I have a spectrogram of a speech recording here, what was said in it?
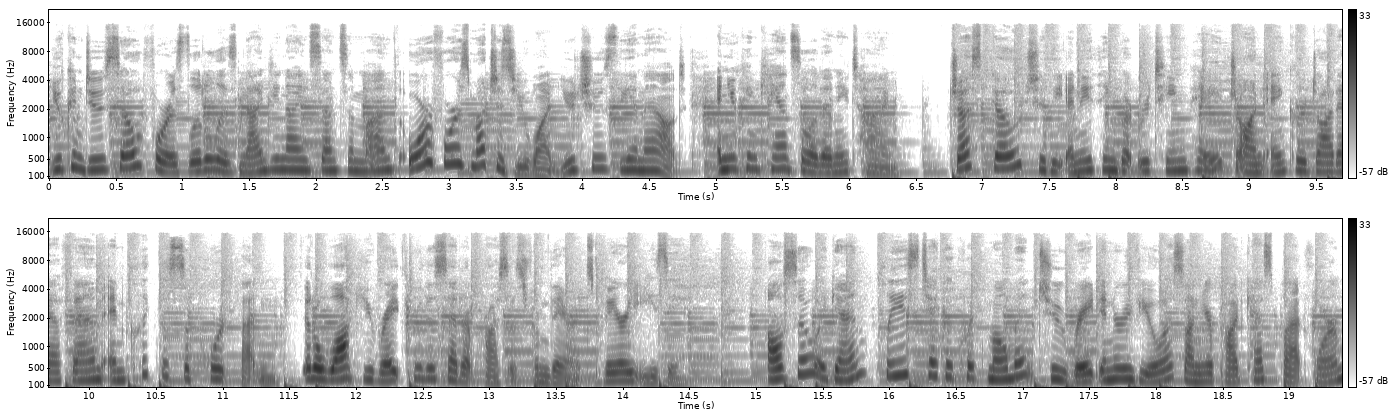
You can do so for as little as 99 cents a month or for as much as you want. You choose the amount, and you can cancel at any time. Just go to the Anything But Routine page on anchor.fm and click the support button. It'll walk you right through the setup process from there. It's very easy. Also, again, please take a quick moment to rate and review us on your podcast platform,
